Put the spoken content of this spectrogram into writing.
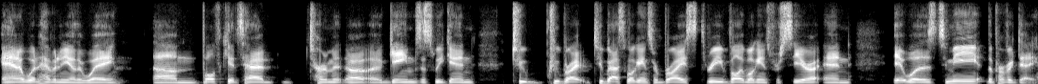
and I wouldn't have it any other way. Um, both kids had tournament uh, uh games this weekend two two bright two basketball games for Bryce, three volleyball games for Sierra, and it was to me the perfect day.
